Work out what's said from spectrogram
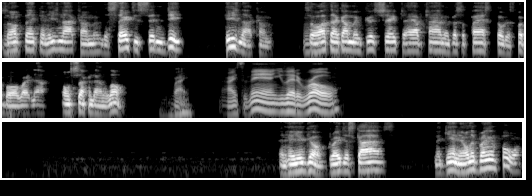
So mm-hmm. I'm thinking he's not coming. The safety's sitting deep, he's not coming. So mm-hmm. I think I'm in good shape to have time if it's a pass to throw this football right now on second down alone. Right. All right. So then you let it roll. And here you go. Great disguise. And again, they only bring in four.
